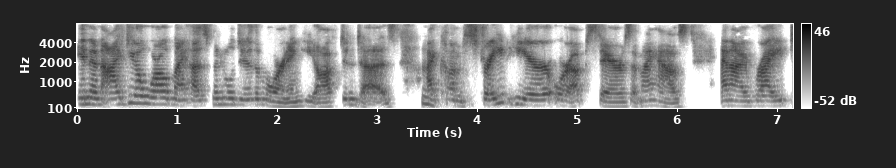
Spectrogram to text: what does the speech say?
In an ideal world, my husband will do the morning. He often does. Hmm. I come straight here or upstairs at my house, and I write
